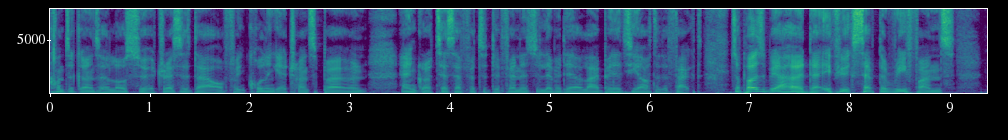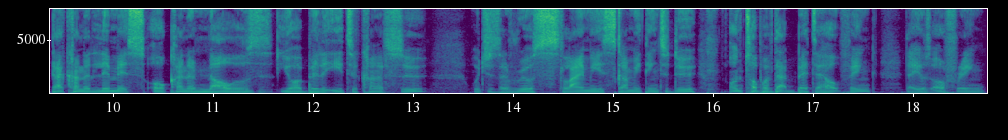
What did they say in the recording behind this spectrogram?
Consequence of the lawsuit addresses that offering, calling it a transparent and grotesque effort to defendants to limit their liability after the fact. Supposedly, I heard that if you accept the refunds, that kind of limits or kind of nulls your ability to kind of sue which is a real slimy, scummy thing to do. On top of that BetterHelp thing that he was offering,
